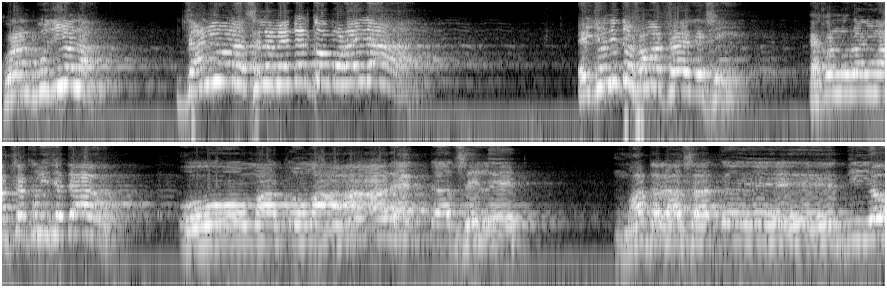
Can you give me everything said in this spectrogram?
কোরআন বুঝিও না। জানিও না, ছেলে মেয়েদেরকেও পড়াই না। এই জন্যই তো সমস্যা হয়ে গেছে। এখন নুরানি মাত্রা খুলিছে, দাও। ও মা, তোমার একটা ছেলে মাদ্রাসাতে দিও।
